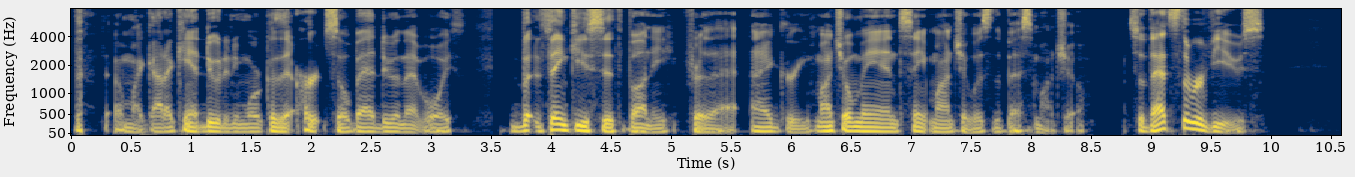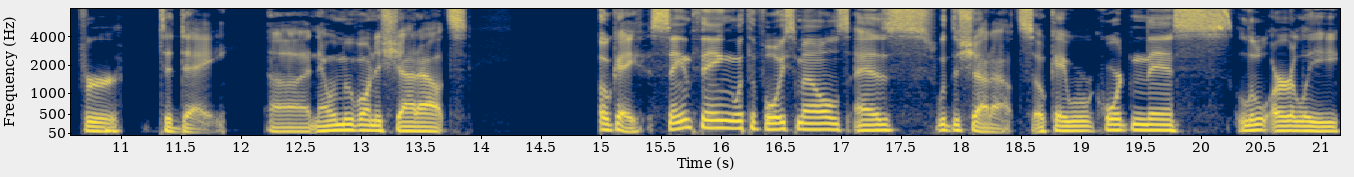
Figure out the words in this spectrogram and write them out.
oh my god, I can't do it anymore because it hurts so bad doing that voice. But thank you, Sith Bunny, for that. I agree. Macho Man, Saint Macho is the best Macho. So that's the reviews for today. Uh, now we move on to shout outs. Okay, same thing with the voicemails as with the shout outs. Okay, we're recording this a little early.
